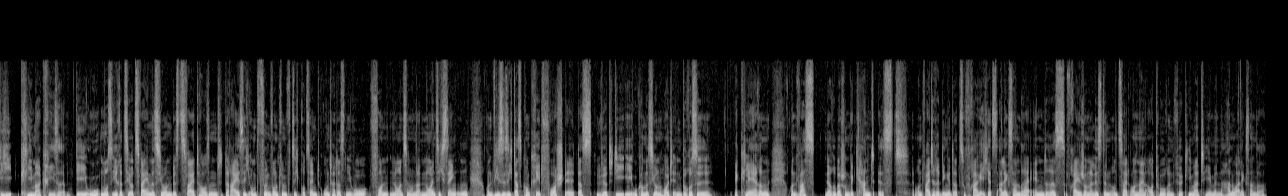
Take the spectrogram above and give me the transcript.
die Klimakrise. Die EU muss ihre CO2-Emissionen bis 2030 um 55 Prozent unter das Niveau von 1990 senken. Und wie sie sich das konkret vorstellt, das wird die EU-Kommission heute in Brüssel erklären. Und was darüber schon bekannt ist und weitere Dinge dazu frage ich jetzt Alexandra Endres, freie Journalistin und Zeit Online-Autorin für Klimathemen. Hallo Alexandra.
